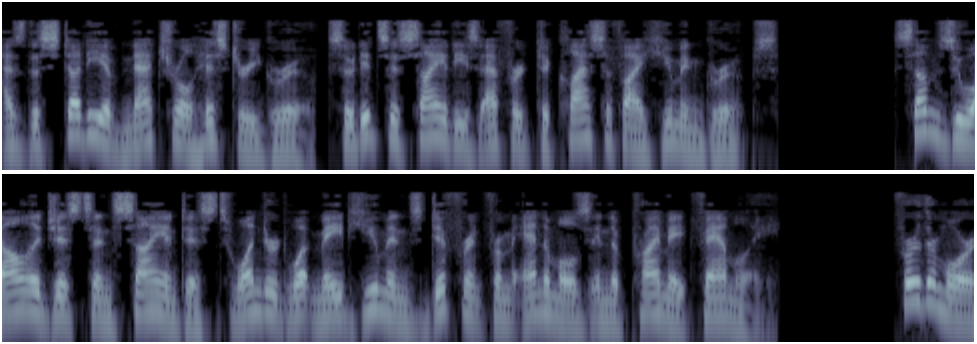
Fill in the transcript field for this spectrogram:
As the study of natural history grew, so did society's effort to classify human groups. Some zoologists and scientists wondered what made humans different from animals in the primate family. Furthermore,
